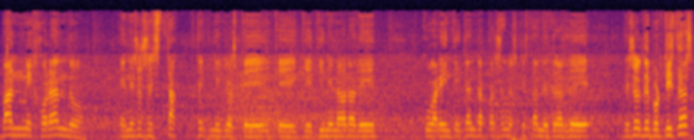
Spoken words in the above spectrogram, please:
van mejorando en esos stack técnicos que, que, tienen ahora de cuarenta y tantas personas que están detrás de, de, esos deportistas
